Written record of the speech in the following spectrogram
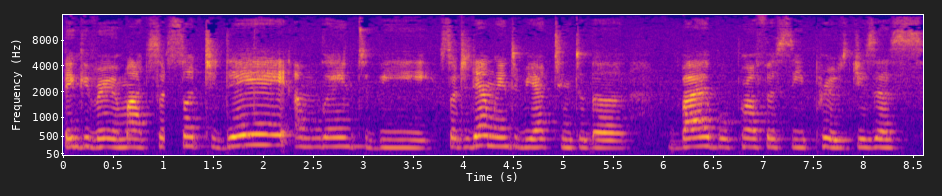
thank you very much so, so today i'm going to be so today i'm going to be reacting to the bible prophecy proves jesus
